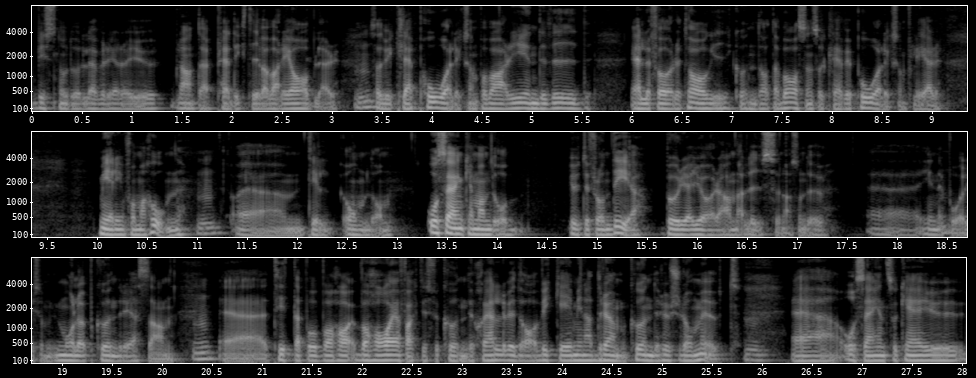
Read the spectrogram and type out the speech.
Bisnode då levererar ju bland annat där prediktiva variabler Mm. så att vi klär på liksom på varje individ eller företag i kunddatabasen så klär vi på liksom fler mer information Mm. eh, till, om dem. Och sen kan man då utifrån det börja göra analyserna som du eh, inne på. Liksom måla upp kundresan. Mm. Eh, titta på vad har, vad har jag faktiskt för kunder själv idag. Vilka är mina drömkunder? Hur ser de ut? Mm. Eh, och sen så kan jag ju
